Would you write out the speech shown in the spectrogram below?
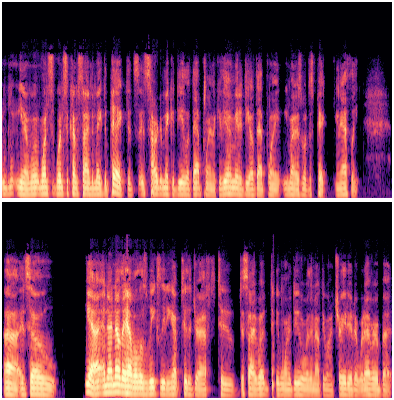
you know, once once it comes time to make the pick, it's it's hard to make a deal at that point. Like if you haven't made a deal at that point, you might as well just pick an athlete. Uh, and so, yeah, and I know they have all those weeks leading up to the draft to decide what they want to do or whether or not they want to trade it or whatever. But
